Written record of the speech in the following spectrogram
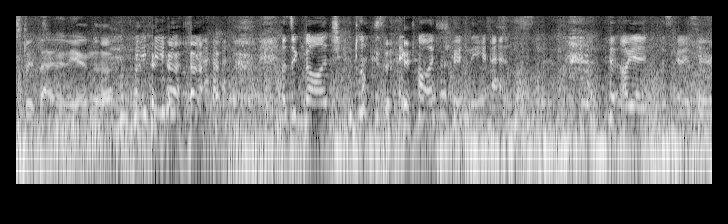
Split that in the end, huh? Let's acknowledge, let's acknowledge you in the end. oh yeah, this guy's here.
